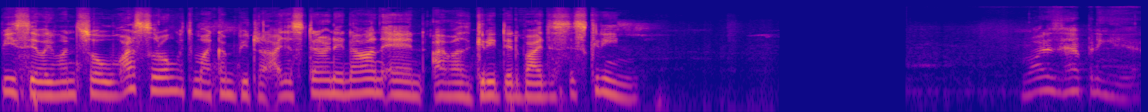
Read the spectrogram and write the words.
Peace everyone. So what's wrong with my computer? I just turned it on and I was greeted by this screen. What is happening here?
